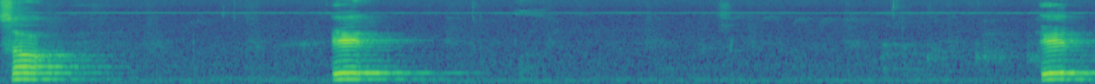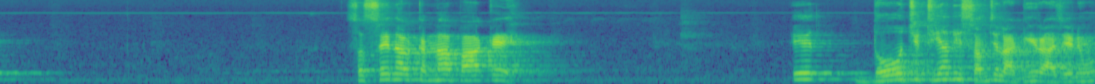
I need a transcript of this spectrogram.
ਸੋ ਇਹ ਇਹ ਸੱਸੇ ਨਾਲ ਕੰਨਾ ਪਾ ਕੇ ਇਹ ਦੋ ਚਿੱਠੀਆਂ ਦੀ ਸਮਝ ਲੱਗ ਗਈ ਰਾਜੇ ਨੂੰ।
